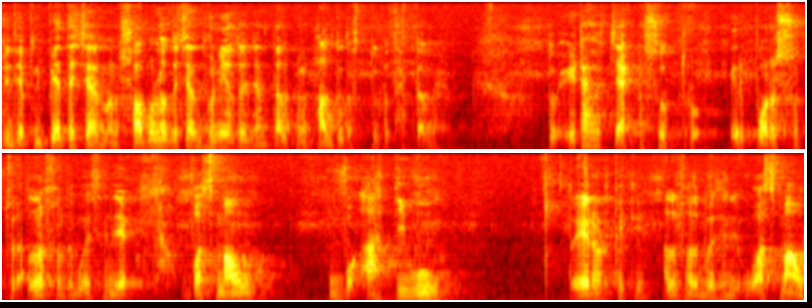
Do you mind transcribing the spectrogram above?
যদি আপনি পেতে চান মানে সফল হতে চান, ধনী হতে চান, তাহলে আপনাকে ফালতু কাজ দূরে থাকতে হবে। তো এটা হচ্ছে একটা সূত্র। এর পরের সূত্র, আল্লাহ সাল্লাহ বলছেন যে, ওয়াসমাউ আতিউ তো এর অর্থে কি? আল্লাহ বলছেন যে, ওয়াসমাউ,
